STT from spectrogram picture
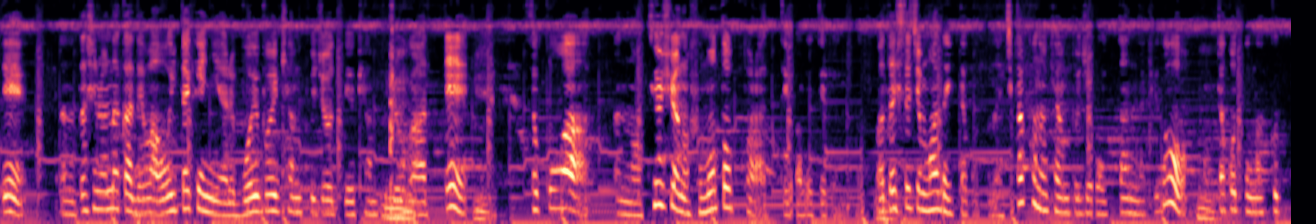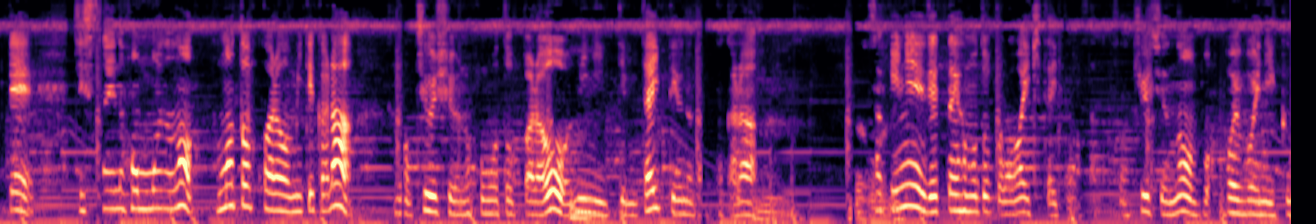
て、あの私の中では大分県にあるボイボイキャンプ場っていうキャンプ場があって、うん。そこは、あの、九州のふもとっぱらって言われてるんです。私たちもまだ行ったことない。近くのキャンプ場行ったんだけど、うん行ったことなくって、実際の本物のふもとっぱらを見てから、その九州のふもとっぱらを見に行ってみたいっていうのがあったから、うん。ね先。に絶対ふもとっぱらは行きたいって思ってたのその九州のボボイボイに行く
